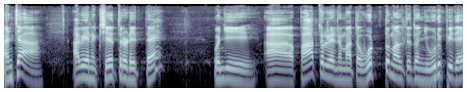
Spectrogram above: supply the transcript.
ಅಂಚ, ಅವೇನು ಕ್ಷೇತ್ರಡಿತ್ತೆ ಒಂಜಿ ಆ ಪಾತ್ರೆನ ಮಾತ ಒಟ್ಟು ಮಲ್ತದ ಒಂಜಿ ಉಡುಪಿದೆ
